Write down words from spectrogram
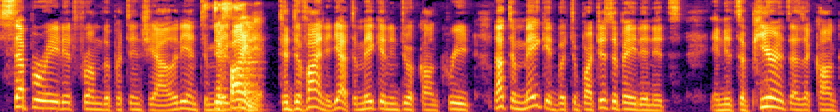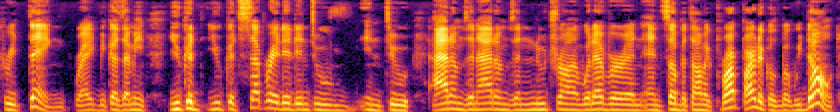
separate it from the potentiality and to define it, it, to define it yeah to make it into a concrete not to make it but to participate in its in its appearance as a concrete thing right? Because i mean you could you could separate it into into atoms and atoms and neutron whatever and and subatomic par- particles but we don't.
